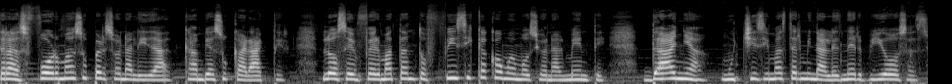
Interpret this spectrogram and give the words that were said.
Transforma su personalidad, cambia su carácter, los enferma tanto física como emocionalmente, daña muchísimas terminales nerviosas,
